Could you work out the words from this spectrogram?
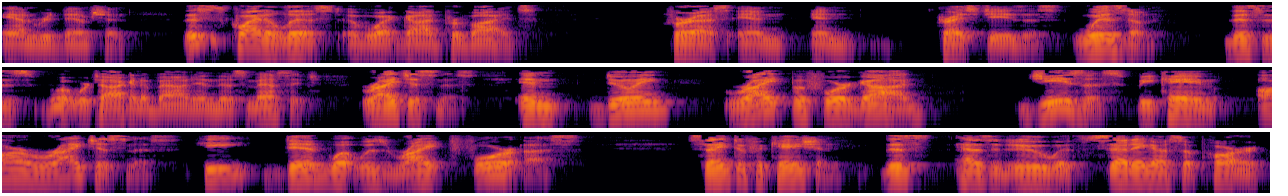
and redemption. This is quite a list of what God provides for us in, in Christ Jesus. Wisdom. This is what we're talking about in this message. Righteousness. In doing right before God, Jesus became our righteousness. He did what was right for us. Sanctification. This has to do with setting us apart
